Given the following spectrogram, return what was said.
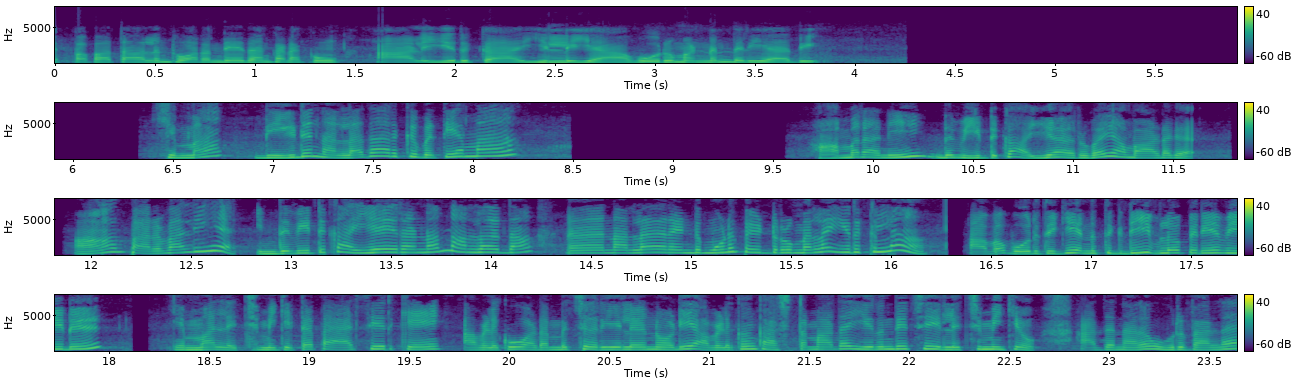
எப்போ பார்த்தாலும் திறந்தே தான் கிடக்கும். ஆளு இருக்கா இல்லையா? ஒரு மண்ணும் தெரியாது. சிம்மா வீடு நல்லா தான் இருக்கு பத்தியம்மா. ஆமராணி இந்த வீட்டுக்கு ஐயாயிரம் ரூபாய் வாடகை. ஆ பரவாயில்லையே. இந்த வீட்டுக்கு ஐயாயிரம்னா நல்லதுதான். நல்லா ரெண்டு மூணு பெட்ரூம் எல்லாம் இருக்குல்ல? அவ ஒருத்திக்கு என்னத்துக்கு இவ்வளோ பெரிய வீடு? எம்மா லட்சுமி கிட்ட பேசியிருக்கேன். அவளுக்கும் உடம்பு சரியில்லைன்னோடி அவளுக்கும் கஷ்டமா தான் இருந்துச்சு லட்சுமிக்கும். அதனால ஒருவேளை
